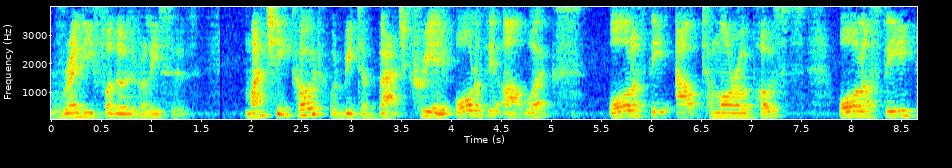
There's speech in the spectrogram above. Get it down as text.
ready for those releases? My cheat code would be to batch create all of the artworks, all of the out tomorrow posts, all of the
